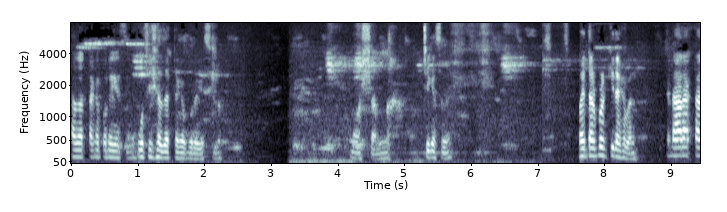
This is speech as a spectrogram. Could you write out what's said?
হাজার টাকা পড়ে গেছিল। পঁচিশ হাজার টাকা পড়ে গেছিল। মাশাআল্লাহ। ঠিক আছে ভাই। ভাই তারপর কি দেখাবেন? এটা আর একটা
